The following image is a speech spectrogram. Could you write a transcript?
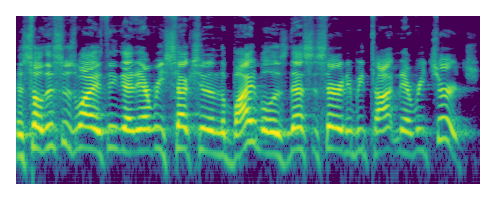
And so this is why I think that every section in the Bible is necessary to be taught in every church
